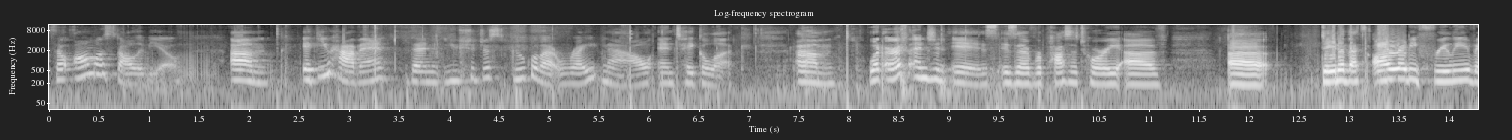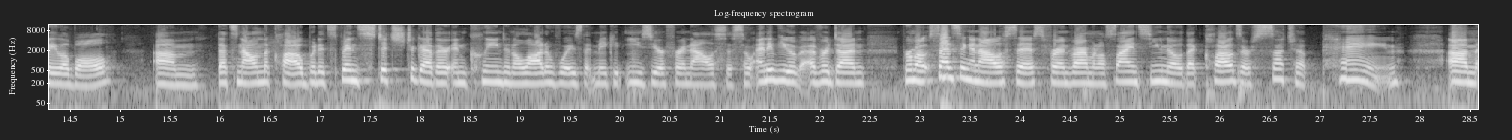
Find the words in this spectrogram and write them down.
so almost all of you. Um, if you haven't, then you should just Google that right now and take a look. Um, what Earth Engine is, is a repository of uh, data that's already freely available um, that's now in the cloud, but it's been stitched together and cleaned in a lot of ways that make it easier for analysis. So any of you have ever done remote sensing analysis for environmental science, you know that clouds are such a pain. Um,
